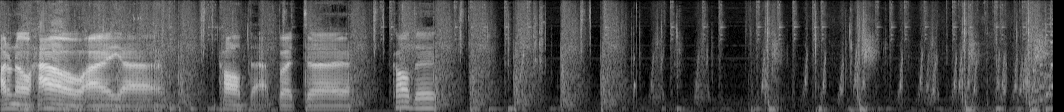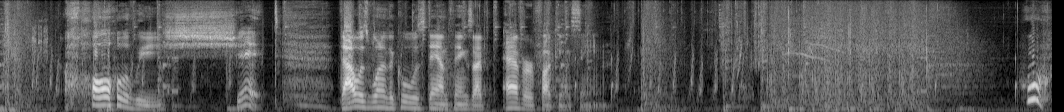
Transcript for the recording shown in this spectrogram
I don't know how I uh, called that, but uh, called it. Holy shit. That was one of the coolest damn things I've ever fucking seen. Whew.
